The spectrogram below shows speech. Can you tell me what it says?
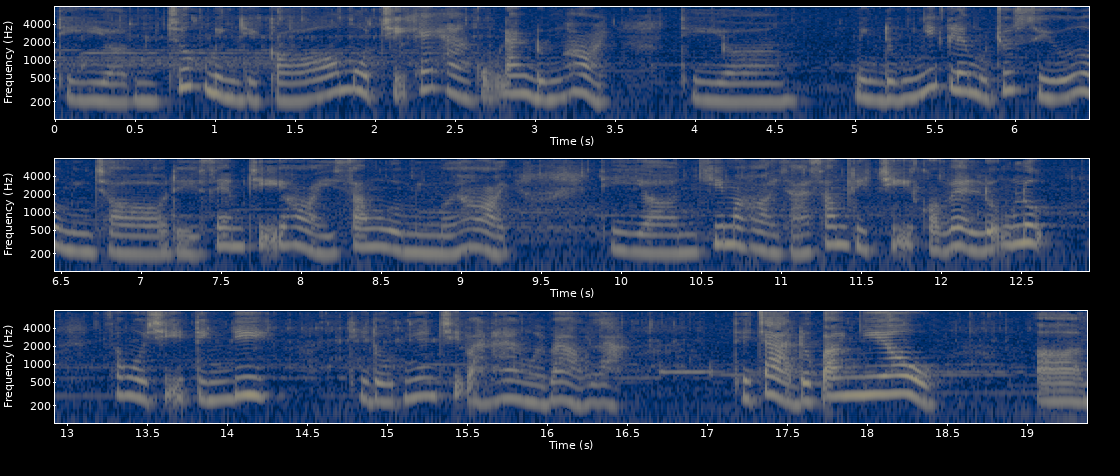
Thì uh, trước mình thì có một chị khách hàng cũng đang đứng hỏi. Thì uh, mình đứng nhích lên một chút xíu rồi mình chờ để xem chị hỏi xong rồi mình mới hỏi. Thì uh, khi mà hỏi giá xong thì chị có vẻ lưỡng lự. Xong rồi chị tính đi. Thì đột nhiên chị bán hàng mới bảo là thế trả được bao nhiêu? Uh,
